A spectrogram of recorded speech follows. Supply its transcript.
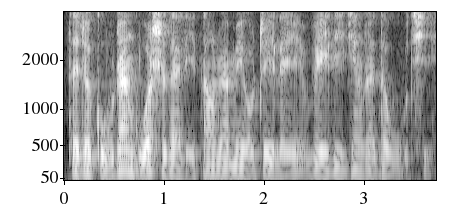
在这古战国时代里，当然没有这类威力惊人的武器，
